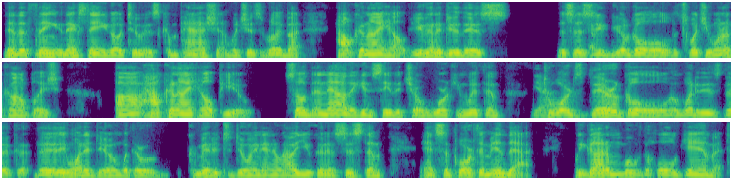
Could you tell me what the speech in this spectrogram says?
Then the thing, the next thing you go to is compassion, which is really about how can I help? You're going to do this. This is yep. your goal. It's what you want to accomplish. Uh, how can I help you? So now they can see that you're working with them yeah. towards their goal and what it is that they want to do and what they're committed to doing and how you can assist them and support them in that. We got to move the whole gamut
